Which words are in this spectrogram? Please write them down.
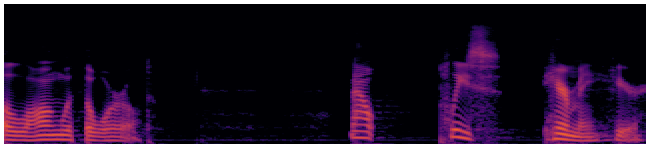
along with the world. Now, please hear me here.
